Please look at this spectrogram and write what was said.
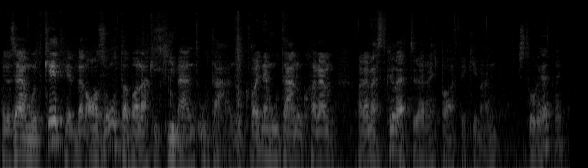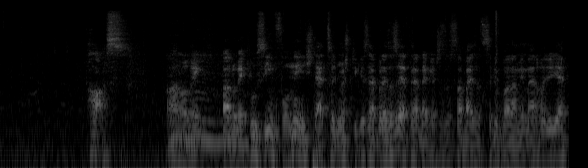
hogy az elmúlt két hétben azóta valaki kiment utánuk, vagy nem utánuk, hanem, hanem ezt követően egy parti kiment. És túléltek? Hasz. Arról még, arról még plusz info nincs, tehát hogy most igazából ez azért érdekes ez a szabályzatszerű valami, mert hogy ugye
